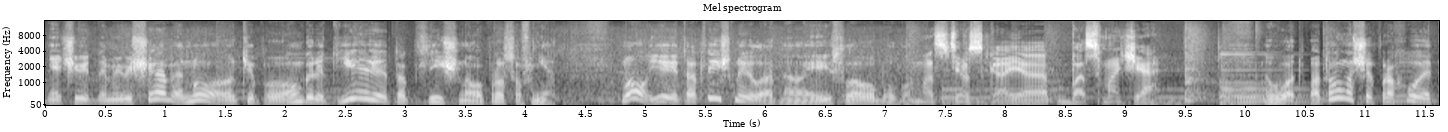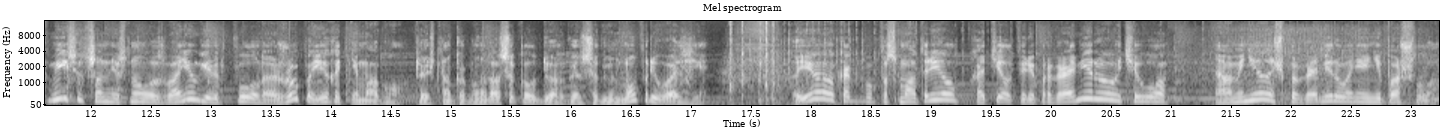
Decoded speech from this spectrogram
неочевидными вещами. Но, типа, он говорит, едет отлично, вопросов нет. Ну, едет отлично, и ладно, и слава богу. Мастерская басмача. Вот, потом, значит, проходит месяц, он мне снова звонил, говорит, полная жопа, ехать не могу. То есть, ну, как бы мотоцикл дергается. Я говорю, ну, привози. А Я как бы посмотрел, хотел перепрограммировать его, а у меня, значит, программирование не пошло.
